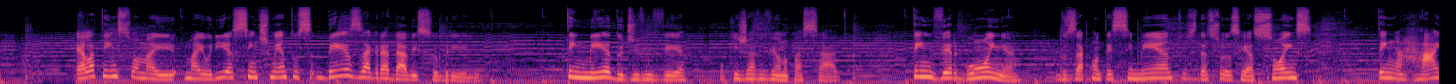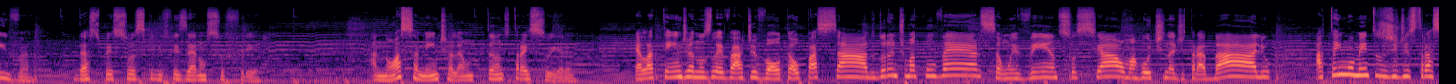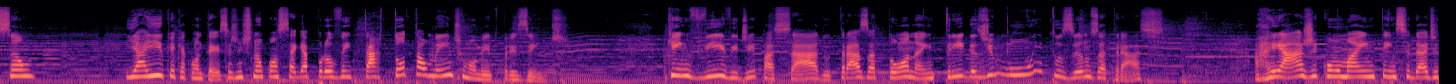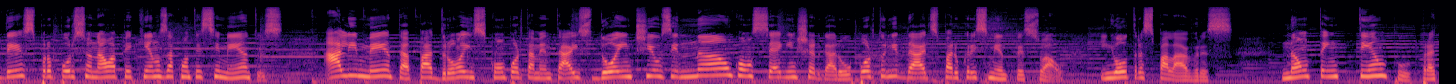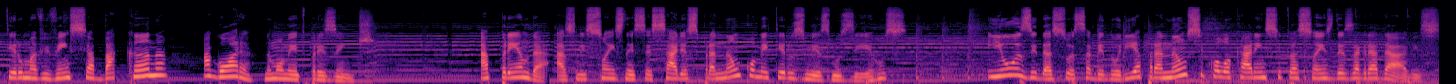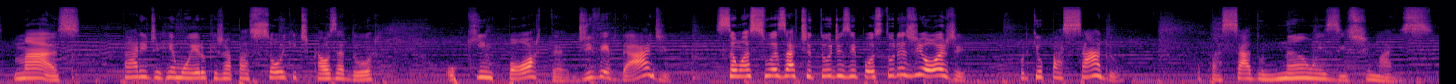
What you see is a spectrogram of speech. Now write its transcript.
ela tem em sua maioria sentimentos desagradáveis sobre ele. Tem medo de viver o que já viveu no passado. Tem vergonha dos acontecimentos, das suas reações. Tem a raiva das pessoas que lhe fizeram sofrer. A nossa mente ela é um tanto traiçoeira. Ela tende a nos levar de volta ao passado durante uma conversa, um evento social, uma rotina de trabalho, até em momentos de distração. E aí o que, que acontece? A gente não consegue aproveitar totalmente o momento presente. Quem vive de passado traz à tona intrigas de muitos anos atrás. Reage com uma intensidade desproporcional a pequenos acontecimentos alimenta padrões comportamentais doentios e não consegue enxergar oportunidades para o crescimento pessoal. Em outras palavras, não tem tempo para ter uma vivência bacana agora, no momento presente. Aprenda as lições necessárias para não cometer os mesmos erros e use da sua sabedoria para não se colocar em situações desagradáveis. Mas pare de remoer o que já passou e que te causa dor. O que importa, de verdade, são as suas atitudes e posturas de hoje, porque o passado, o passado não existe mais.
